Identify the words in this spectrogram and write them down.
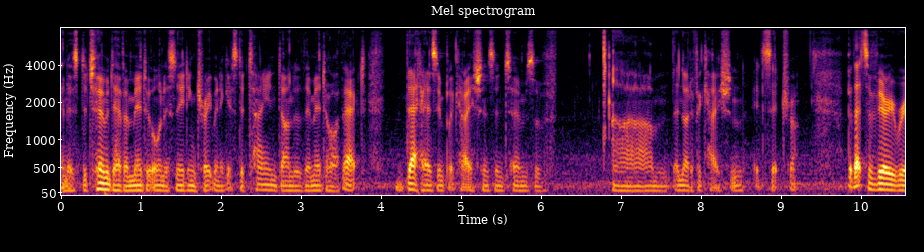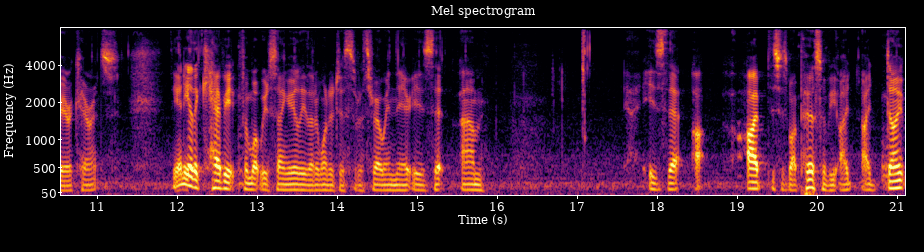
and is determined to have a mental illness needing treatment and gets detained under the Mental Health Act, that has implications in terms of um, a notification, etc. But that's a very rare occurrence. The only other caveat from what we were saying earlier that I wanted to sort of throw in there is that um, is that I, I, this is my personal view. I, I don't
